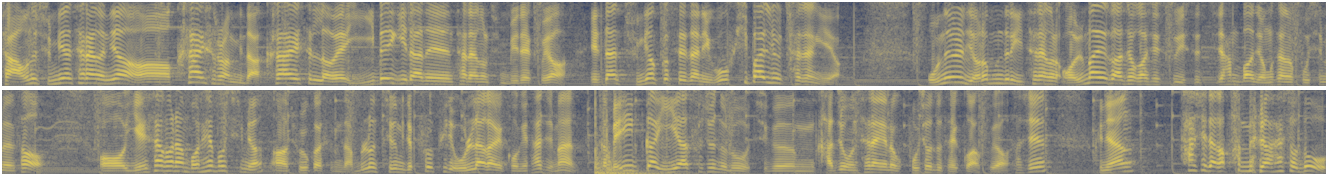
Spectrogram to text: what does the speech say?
자 오늘 준비한 차량은요 어, 크라이슬러입니다. 크라이슬러의 200이라는 차량을 준비를 했고요. 일단 중형급 세단이고 휘발유 차량이에요. 오늘 여러분들이 이 차량을 얼마에 가져가실 수 있을지 한번 영상을 보시면서 어, 예상을 한번 해보시면 어, 좋을 것 같습니다. 물론 지금 이제 프로필이 올라갈 거긴 하지만 그러니까 매입가 이하 수준으로 지금 가져온 차량이라고 보셔도 될 것 같고요. 사실 그냥 타시다가 판매를 하셔도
